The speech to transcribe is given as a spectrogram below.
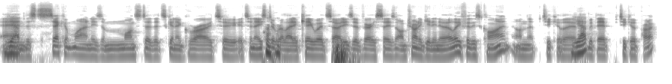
and yep. the second one is a monster that's going to grow to. It's an Easter related keyword, so it is a very seasonal. I'm trying to get in early for this client on that particular yep. with their particular product.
